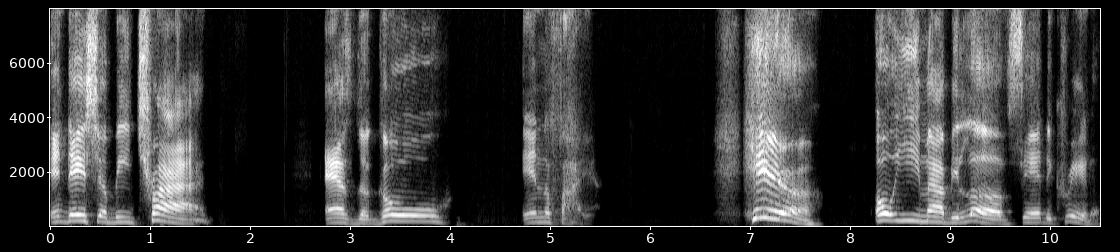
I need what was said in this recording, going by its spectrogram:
and they shall be tried as the gold in the fire. Hear, O ye my beloved, said the Creator.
